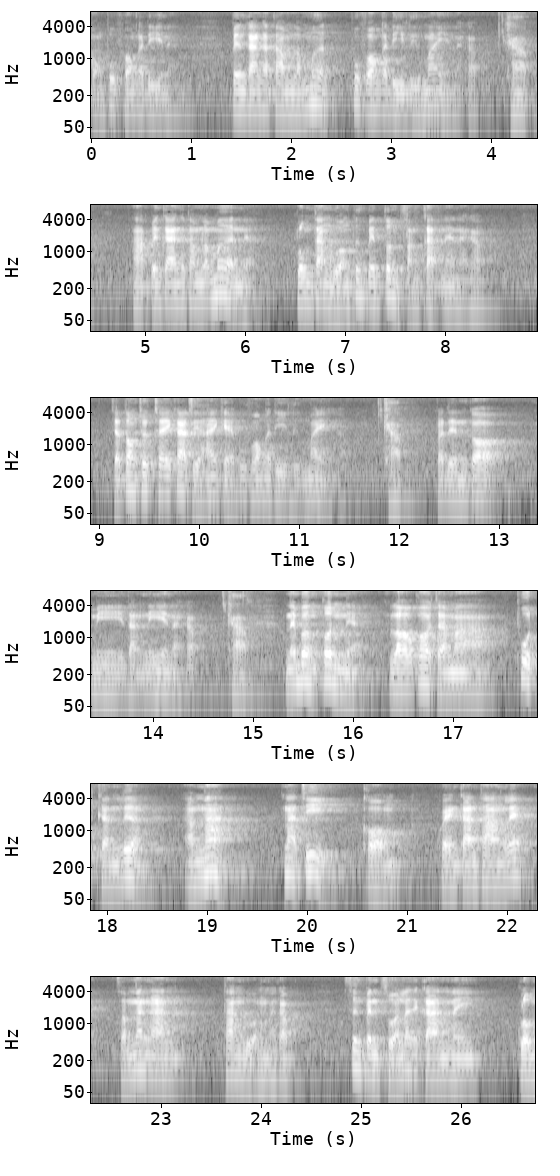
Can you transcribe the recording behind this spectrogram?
ของผู้ฟ้องคดีเนี่ยเป็นการกระทำละเมิดผู้ฟ้องคดีหรือไม่นะครับครับหากเป็นการกระทำละเมิดเนี่ยกรมทางหลวงซึ่งเป็นต้นสังกัดเนี่ยนะครับ จะต้องชดใช้ค่าเสียหายแก่ผู้ฟ้องคดีหรือไม่ครับครับ ประเด็นก็มีดังนี้นะครับครับ ในเบื้องต้นเนี่ยเราก็จะมาพูดกันเรื่องอำนาจหน้าที่ของแขวงการทางและสำนักงานทางหลวงนะครับ ซึ่งเป็นส่วนราชการในกรม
